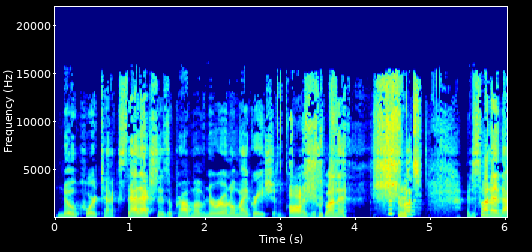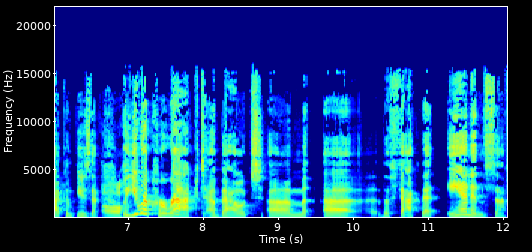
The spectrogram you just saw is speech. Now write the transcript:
no cortex, that actually is a problem of neuronal migration. Oh, I just want to, Shoot! I just want to not confuse that. Oh, But you were correct about um, uh, the fact that anenceph,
